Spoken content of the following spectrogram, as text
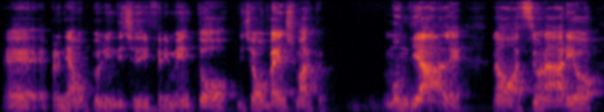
eh, e prendiamo proprio l'indice di riferimento, diciamo benchmark mondiale, no, azionario,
